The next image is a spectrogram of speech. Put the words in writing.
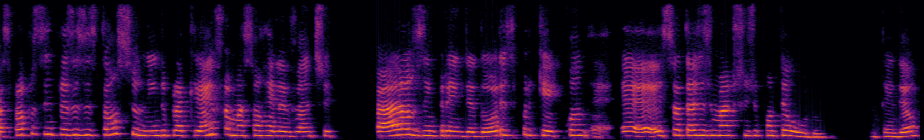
as próprias empresas estão se unindo para criar informação relevante para os empreendedores, porque quando, é, é, é estratégia de marketing de conteúdo, entendeu?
